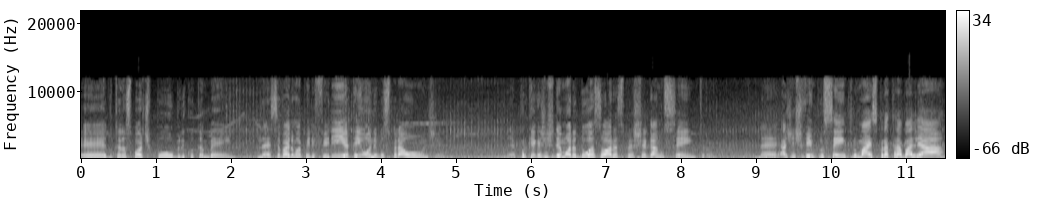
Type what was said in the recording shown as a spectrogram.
é, do transporte público também. Né? Você vai numa periferia, tem ônibus para onde? É, por que, que a gente demora duas horas para chegar no centro? É, a gente vem para o centro mais para trabalhar,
